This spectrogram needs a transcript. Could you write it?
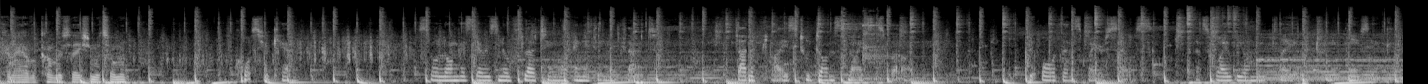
Can I have a conversation with someone? Of course you can. So long as there is no flirting or anything like that. That applies to dance nights as well. You're all dance by yourselves. That's why we only play electronic music.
